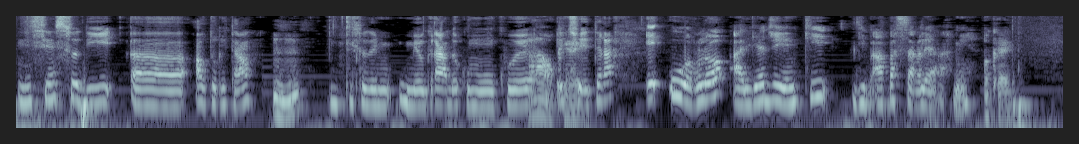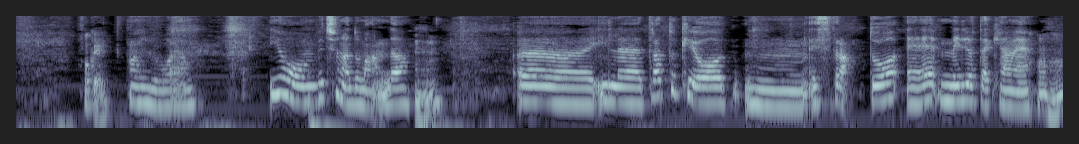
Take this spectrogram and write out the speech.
nel senso di uh, autorità, mm-hmm. nel senso del mio grado comunque, ah, okay. eccetera, e urlo agli agenti di abbassare le armi. Ok. Ok. Allora, io ho invece una domanda. Mm-hmm. Uh, il tratto che ho mh, mm, estratto è meglio te che a me. Mm-hmm.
